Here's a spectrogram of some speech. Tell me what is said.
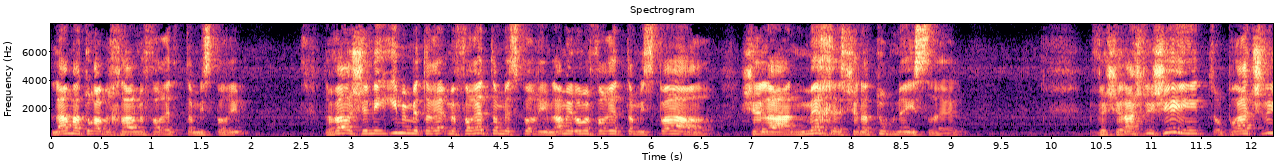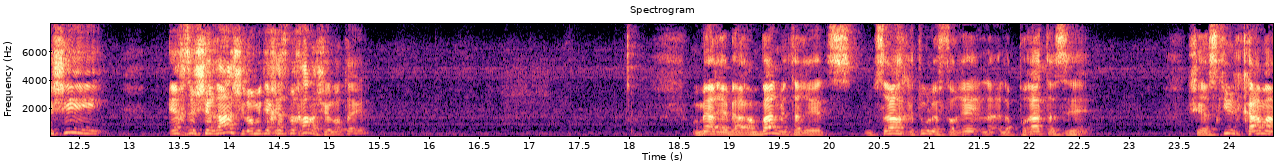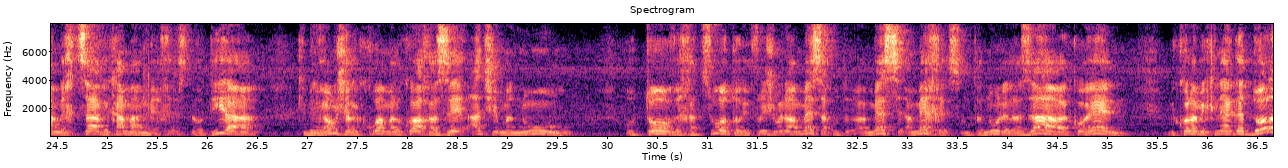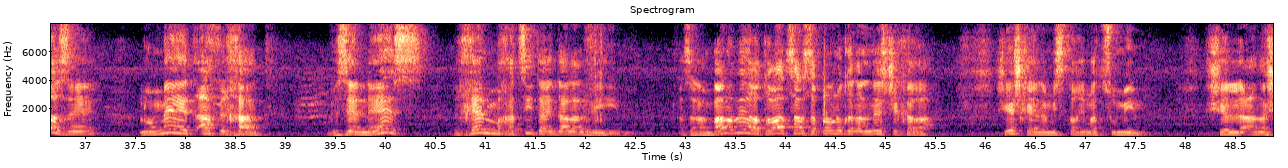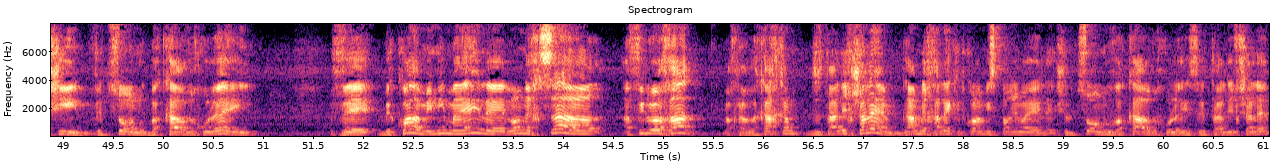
למה התורה בכלל מפרטת את המספרים? דבר שני, אם היא מפרטת את המספרים, למה היא לא מפרטת את המספר של המכס שנטו בני ישראל? ושאלה שלישית, או פרט שלישי, איך זה שרש"י לא מתייחס בכלל לשאלות האלה? אומר הרבי, הרמב"ן מתרץ, הוא צריך כתוב לפרט, לפרט הזה, שיזכיר כמה המחצה וכמה המכס, להודיע כי מן היום שלקחו המלכוח הזה עד שמנעו אותו וחצו אותו והפרישו ממנו המסך, המס, המכס ונתנו לאלעזר הכהן מכל המקנה הגדול הזה, לא מת אף אחד. וזה נס, וכן מחצית העדה ללוויים. אז הרמב"ן אומר, התורה רצה לספר לנו כאן על נס שקרה. שיש כאלה מספרים עצומים של אנשים וצאן ובקר וכולי, ובכל המינים האלה לא נחסר אפילו אחד. ועכשיו, לקח כאן, זה תהליך שלם, גם לחלק את כל המספרים האלה של צאן ובקר וכולי, זה תהליך שלם.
